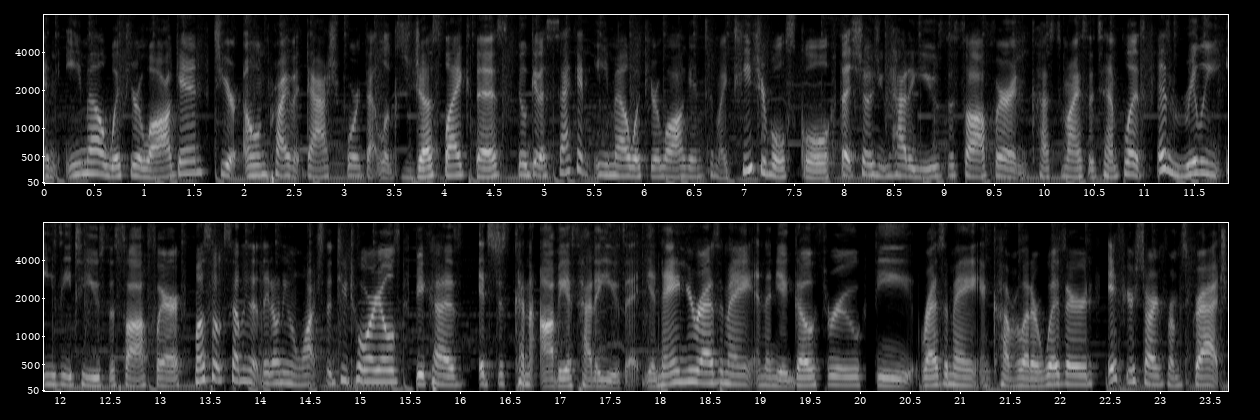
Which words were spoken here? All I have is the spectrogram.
an email with your login to your own private dashboard that looks just like this. You'll get a second email with your login to my Teachable School that shows you how to use the software and customize the templates. It's really easy to use the software. Most folks tell me that they don't even watch the tutorials because it's just kind of obvious how to use it. You name your resume and then you go through the resume and cover letter wizard if you're starting from scratch.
